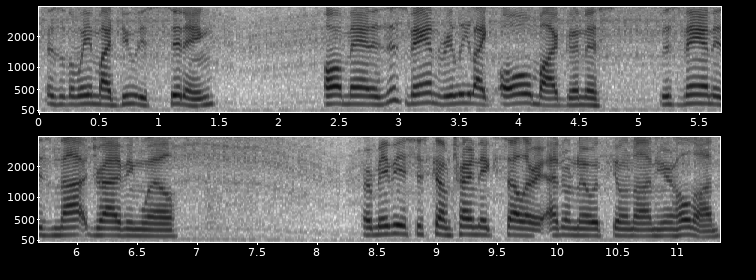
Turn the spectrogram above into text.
because of the way my dude is sitting. Oh man, is this van really like, oh my goodness. This van is not driving well. Or maybe it's just I'm trying to accelerate. I don't know what's going on here. Hold on.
